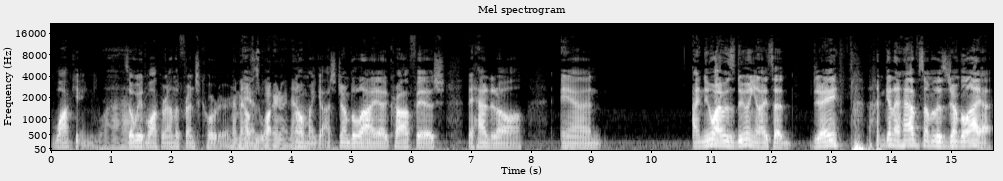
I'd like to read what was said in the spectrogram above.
walking. Wow. So we'd walk around the French Quarter. My mouth and- is watering right now. Oh my gosh, jambalaya, crawfish, they had it all. And I knew I was doing it. I said, Jay, I'm going to have some of this jambalaya.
